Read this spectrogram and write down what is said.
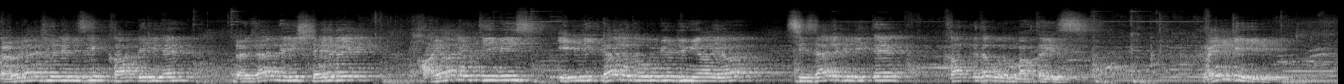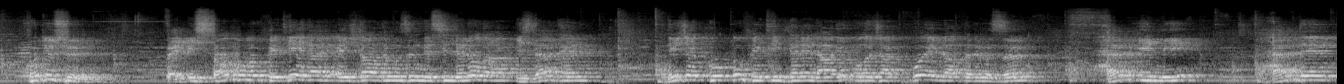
öğrencilerimizin kalplerine özenle işleyerek hayal ettiğimiz iyiliklerle dolu bir dünyaya sizlerle birlikte katkıda bulunmaktayız. Mekke'yi, Kudüs'ü ve İstanbul'u fetheden ecdadımızın nesilleri olarak bizler de nice kutlu fetihlere layık olacak bu evlatlarımızı hem ilmi hem de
